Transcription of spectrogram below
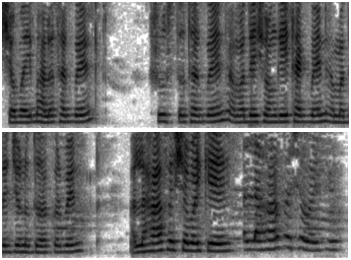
সবাই ভালো থাকবেন। সুস্থ থাকবেন, আমাদের সঙ্গেই থাকবেন, আমাদের জন্য দোয়া করবেন। আল্লাহ হাফেজ সবাইকে। আল্লাহ হাফেজ সবাইকে।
